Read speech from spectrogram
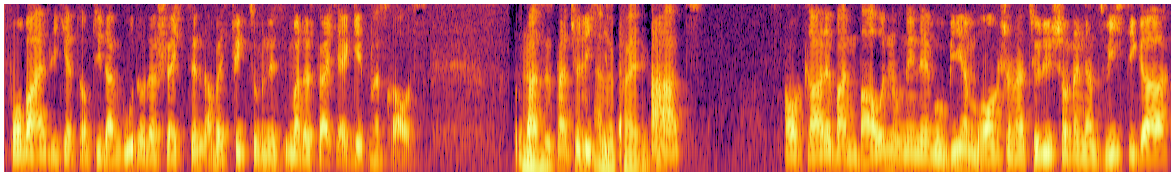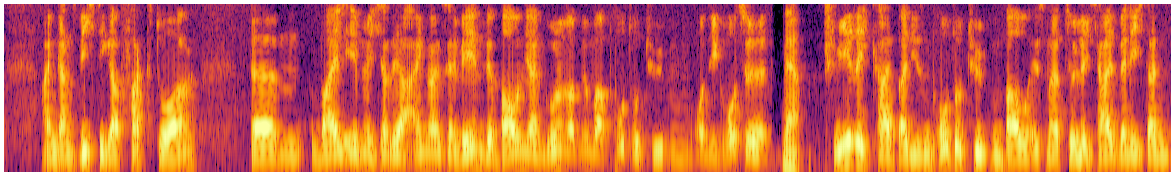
vorbehaltlich jetzt, ob die dann gut oder schlecht sind, aber ich kriege zumindest immer das gleiche Ergebnis raus. Und das ist natürlich also in der Tat auch gerade beim Bauen und in der Immobilienbranche natürlich schon ein ganz wichtiger, ein ganz wichtiger Faktor, ähm, weil eben, ich hatte ja eingangs erwähnt, wir bauen ja im Grunde genommen immer Prototypen. Und die große ja. Schwierigkeit bei diesem Prototypenbau ist natürlich halt, wenn ich dann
